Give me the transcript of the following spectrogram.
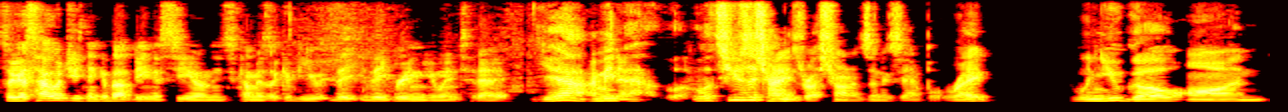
So I guess how would you think about being a CEO in these companies? Like if you they, they bring you in today. Yeah, I mean, uh, let's use a Chinese restaurant as an example, right? When you go on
